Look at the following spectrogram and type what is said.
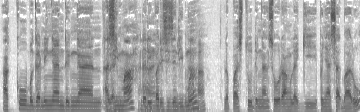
aku bergandingan dengan Azima Ah, daripada season 5. aha. Lepas tu dengan seorang lagi penyiasat baru.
